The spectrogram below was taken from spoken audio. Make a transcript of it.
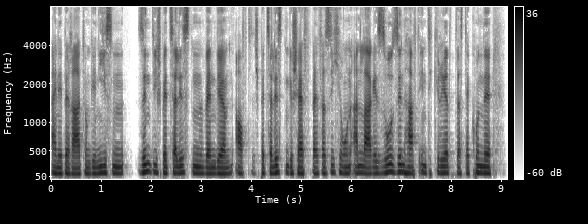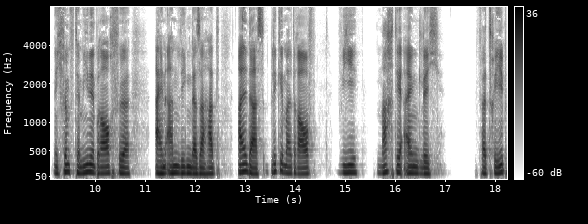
eine Beratung genießen? sind die Spezialisten, wenn wir auf das Spezialistengeschäft bei Versicherung Anlage so sinnhaft integriert, dass der Kunde nicht fünf Termine braucht für ein Anliegen, das er hat. All das, blicke mal drauf, wie macht ihr eigentlich Vertrieb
